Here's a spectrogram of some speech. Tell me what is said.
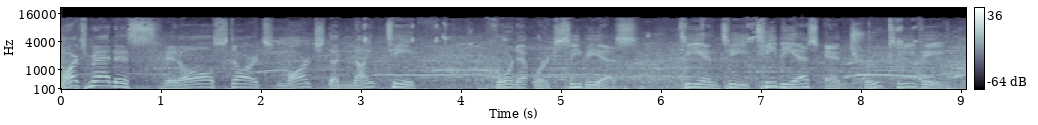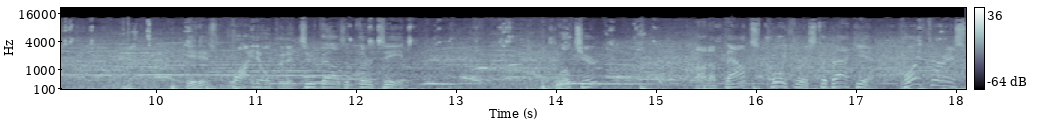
March Madness. It all starts March the 19th. Four networks, CBS, TNT, TBS, and truTV. It is wide open in 2013. Wiltjer on a bounce. Poythress the back end. Poythress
